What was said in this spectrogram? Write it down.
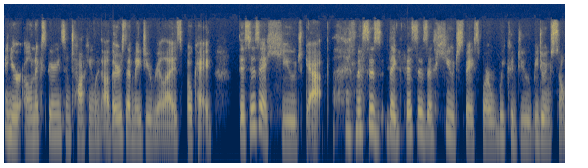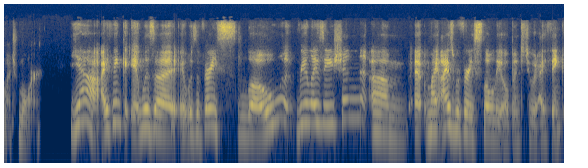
and your own experience and talking with others that made you realize, okay, this is a huge gap. And this is like, this is a huge space where we could do, be doing so much more. Yeah, I think it was a it was a very slow realization. Um, eh, my eyes were very slowly opened to it. I think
